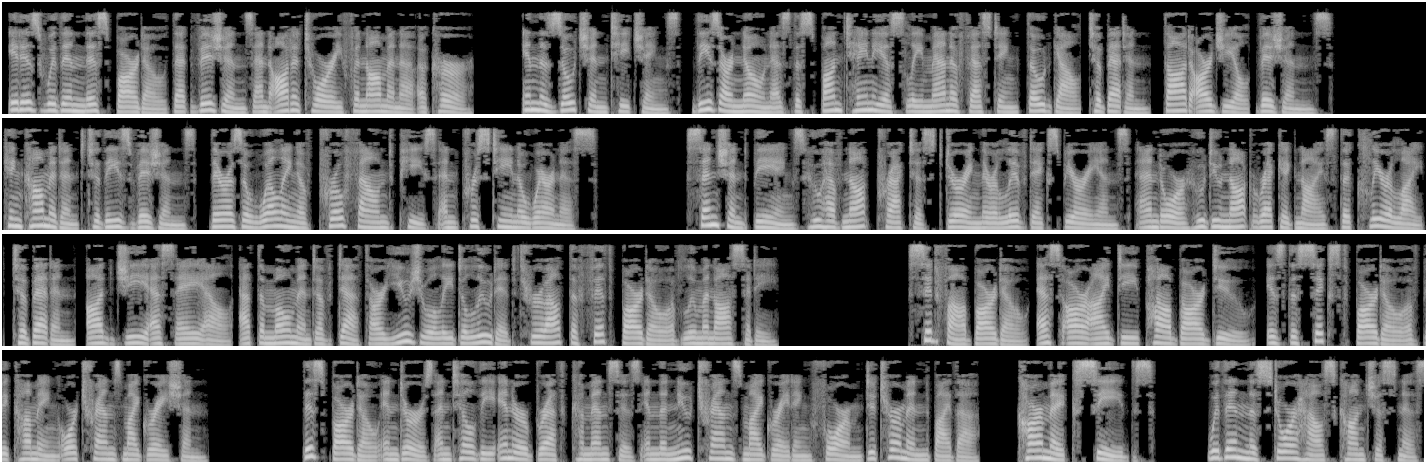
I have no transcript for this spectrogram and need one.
It is within this bardo that visions and auditory phenomena occur. In the Dzogchen teachings, these are known as the spontaneously manifesting Thodgal Tibetan, Thod visions. Concomitant to these visions, there is a welling of profound peace and pristine awareness. Sentient beings who have not practiced during their lived experience and or who do not recognize the clear light Tibetan, Ad at the moment of death are usually deluded throughout the fifth bardo of luminosity. Sidpa Bardo Srid pa Bardu, is the sixth bardo of becoming or transmigration. This bardo endures until the inner breath commences in the new transmigrating form determined by the karmic seeds within the storehouse consciousness.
